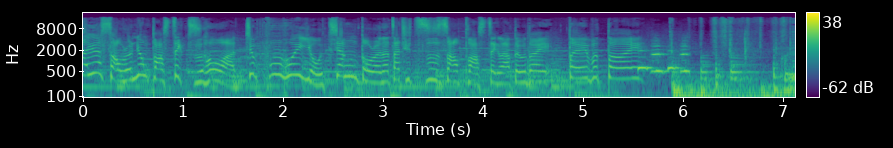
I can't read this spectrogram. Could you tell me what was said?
来越少人用 plastic 之后啊，就不会有这样多人呢再去制造 plastic 啦，对不对？对不对？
